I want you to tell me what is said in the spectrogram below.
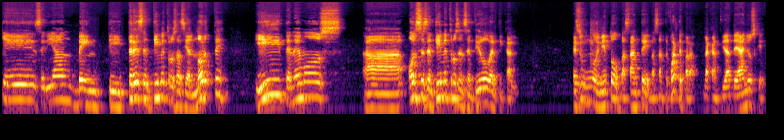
que serían 23 centímetros hacia el norte y tenemos uh, 11 centímetros en sentido vertical. Es un movimiento bastante, bastante fuerte para la cantidad de años que,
